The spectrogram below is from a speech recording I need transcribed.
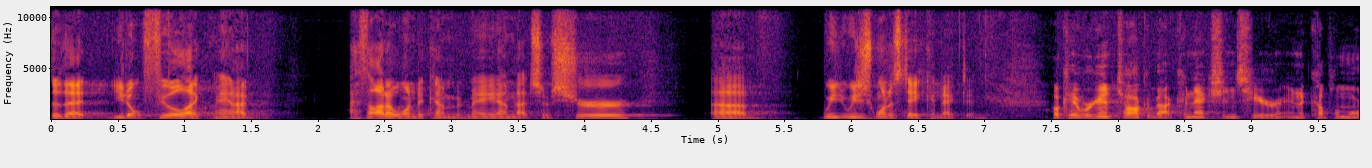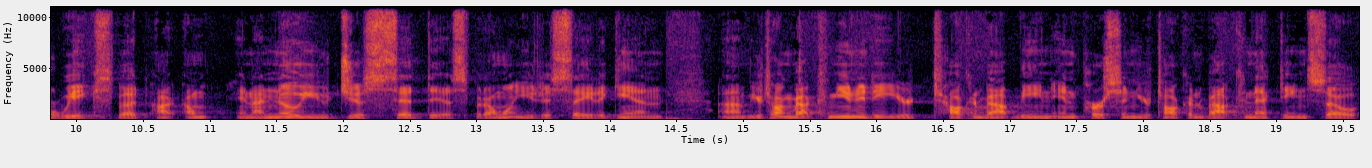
so that you don't feel like man i, I thought i wanted to come but maybe i'm not so sure. Uh, we, we just want to stay connected. Okay, we're going to talk about connections here in a couple more weeks, but I, I, and I know you just said this, but I want you to say it again. Um, you're talking about community, you're talking about being in person, you're talking about connecting. So,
